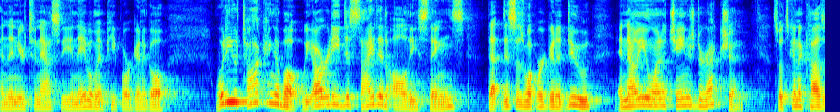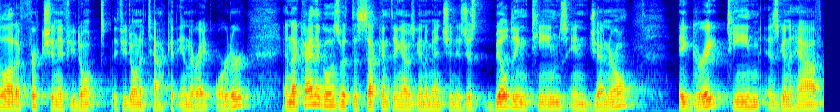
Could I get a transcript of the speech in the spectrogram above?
And then your tenacity enablement people are going to go, what are you talking about? We already decided all these things that this is what we're going to do and now you want to change direction. So it's going to cause a lot of friction if you don't if you don't attack it in the right order. And that kind of goes with the second thing I was going to mention is just building teams in general. A great team is going to have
